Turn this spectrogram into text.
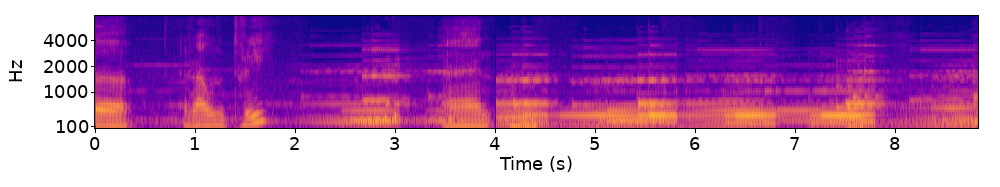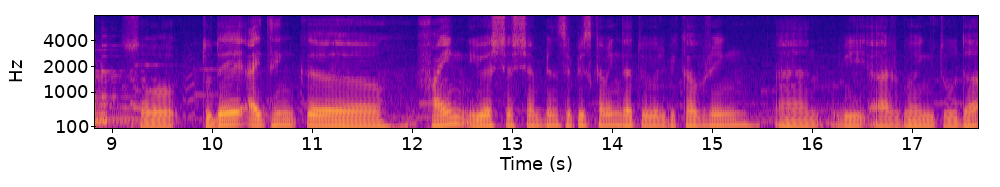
Uh, round 3 and so today i think uh, fine us chess championship is coming that we will be covering and we are going to the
